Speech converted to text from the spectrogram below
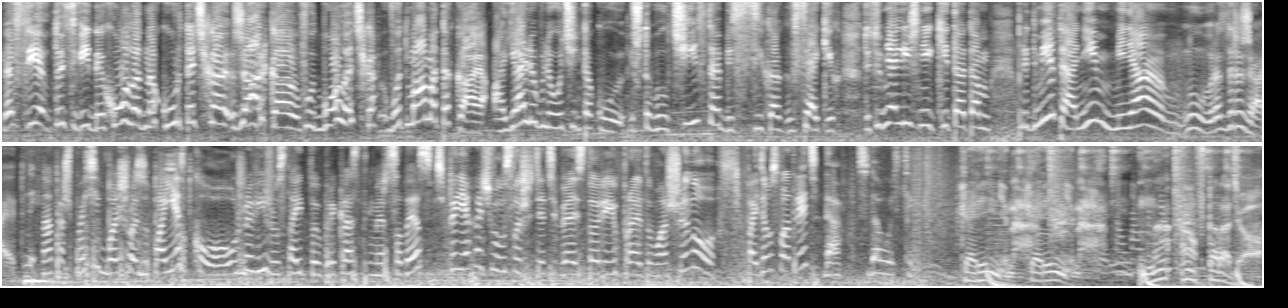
на все, то есть виды, холодно, курточка, жарко, футболочка. Вот мама такая, а я люблю очень такую, чтобы было чисто, без всяких. То есть у меня лишние какие-то там предметы, они меня, ну, раздражают. Наташ, спасибо большое за поездку. Уже вижу, стоит твой прекрасный Мерседес. Теперь я хочу услышать от тебя истории про эту машину. Пойдем смотреть? Да, с удовольствием. Каренина. Каренина. На Авторадио.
